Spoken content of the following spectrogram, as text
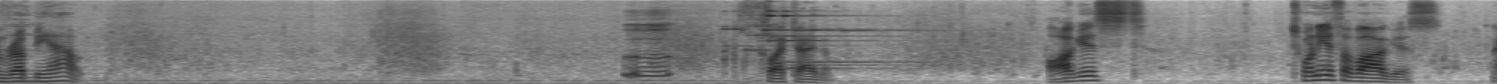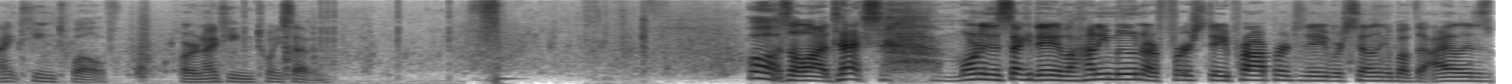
and rub me out. Collect item. August 20th of August, 1912 or 1927. Oh, it's a lot of text. Morning, the second day of a honeymoon, our first day proper. Today we're sailing above the islands.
